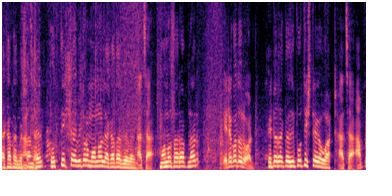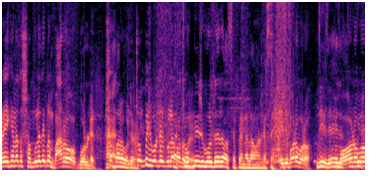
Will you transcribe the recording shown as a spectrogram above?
লেখা থাকবে সানশাইন প্রত্যেকটার ভিতরে মনো লেখা থাকবে ভাই। আচ্ছা। মনো স্যার আপনার? এটা কত ওয়াট এটা রাখতেছি পঁচিশ টাকা ওয়াট আচ্ছা আপনার এখানে তো সবগুলো দেখলাম বারো ভোল্টের। সব 12 ভোল্টের। চব্বিশ ভোল্টেরগুলো চব্বিশ ভোল্টেরও আছে প্যানেল আমার কাছে। এই যে বড় বড়? জি জি এই যে বড় বড়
